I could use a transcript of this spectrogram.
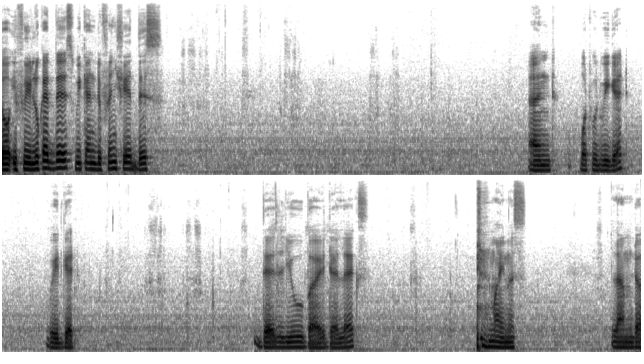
So, if we look at this we can differentiate this and what would we get? We would get del u by del x minus lambda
